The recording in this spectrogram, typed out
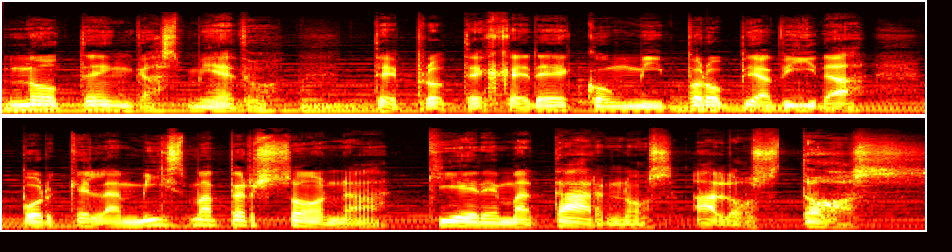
no tengas miedo, te protegeré con mi propia vida, porque la misma persona quiere matarnos a los dos.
